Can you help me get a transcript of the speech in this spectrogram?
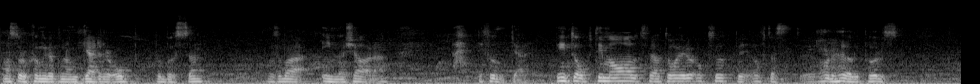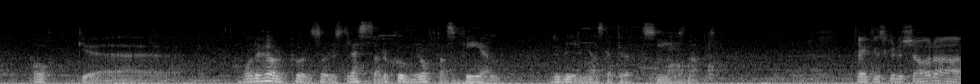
Man står och sjunger upp någon garderob på bussen. Och så bara in och köra. Ah, Det funkar. Det är inte optimalt för att då är du också uppe, oftast har du hög puls. Och eh, har du hög puls och är du stressad, då sjunger du oftast fel. Då blir du ganska trött Mm. snabbt. Tänkte vi skulle köra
